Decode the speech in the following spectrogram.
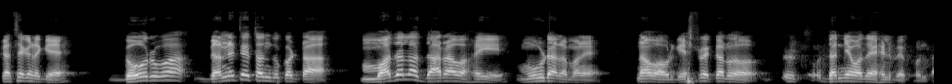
ಕಥೆಗಳಿಗೆ ಗೌರವ, ಘನತೆ ತಂದುಕೊಟ್ಟ ಮೊದಲ ಧಾರಾವಾಹಿ ಮೂಡಲ ಮನೆ ನಾವು ಅವ್ರಿಗೆ ಎಷ್ಟು ಬೇಕಾದ್ರೂ ಧನ್ಯವಾದ ಹೇಳಬೇಕು ಅಂತ.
